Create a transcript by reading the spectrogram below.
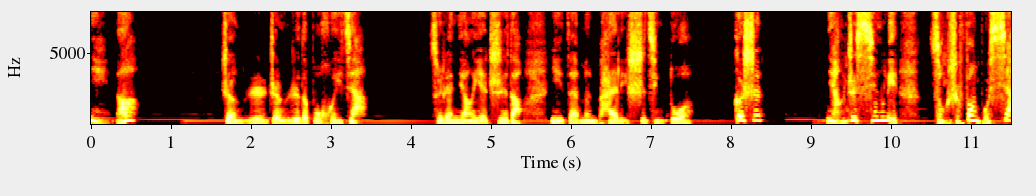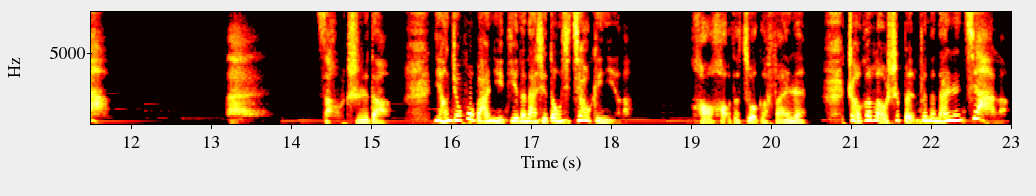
你呢，整日整日的不回家。虽然娘也知道你在门派里事情多。”可是，娘这心里总是放不下。唉，早知道，娘就不把你爹的那些东西交给你了，好好的做个凡人，找个老实本分的男人嫁了，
